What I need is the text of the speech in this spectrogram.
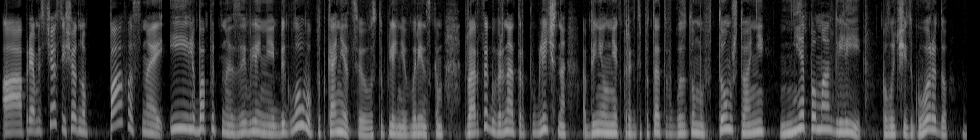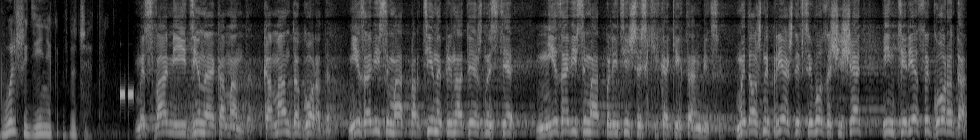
А прямо сейчас еще одно пафосное и любопытное заявление Беглова под конец своего выступления в Мариинском дворце губернатор публично обвинил некоторых депутатов Госдумы в том, что они не помогли получить городу больше денег в бюджет. Мы с вами единая команда, команда города, независимо от партийной принадлежности, независимо от политических каких-то амбиций. Мы должны прежде всего защищать интересы города,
